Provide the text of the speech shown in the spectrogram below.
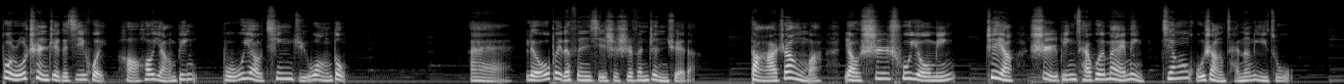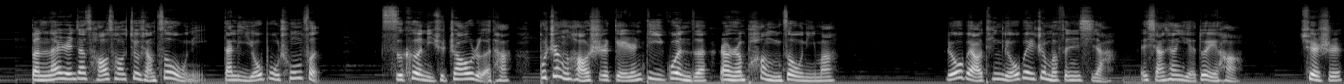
不如趁这个机会好好养兵，不要轻举妄动。哎，刘备的分析是十分正确的。打仗嘛，要师出有名。这样士兵才会卖命，江湖上才能立足。本来人家曹操就想揍你，但理由不充分。此刻你去招惹他，不正好是给人递棍子，让人胖揍你吗？刘表听刘备这么分析啊，哎，想想也对哈。确实，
